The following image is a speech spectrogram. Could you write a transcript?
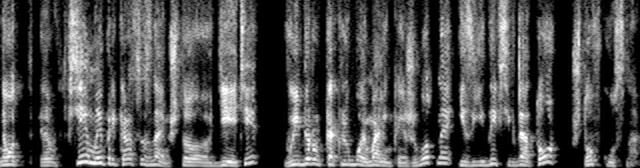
но вот э, все мы прекрасно знаем, что дети выберут, как любое маленькое животное, из еды всегда то, что вкусно.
